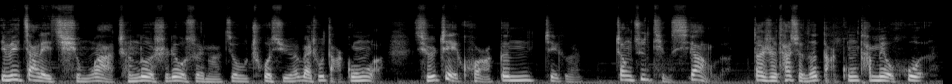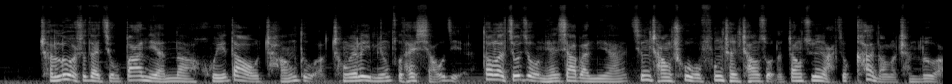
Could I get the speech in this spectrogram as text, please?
因为家里穷啊，陈乐十六岁呢就辍学外出打工了。其实这块儿跟这个张军挺像的。但是他选择打工，他没有混。陈乐是在九八年呢回到常德，成为了一名坐台小姐。到了九九年下半年，经常出入风尘场所的张军啊，就看到了陈乐，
